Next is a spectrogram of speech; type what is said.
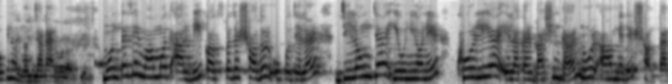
অভিনন্দন জানান। মুন্তাসির মোহাম্মদ আলবি কক্সবাজার সদর উপজেলার জিলংজা ইউনিয়নের খুরলিয়া এলাকার বাসিন্দা নূর আহমেদের সন্তান।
